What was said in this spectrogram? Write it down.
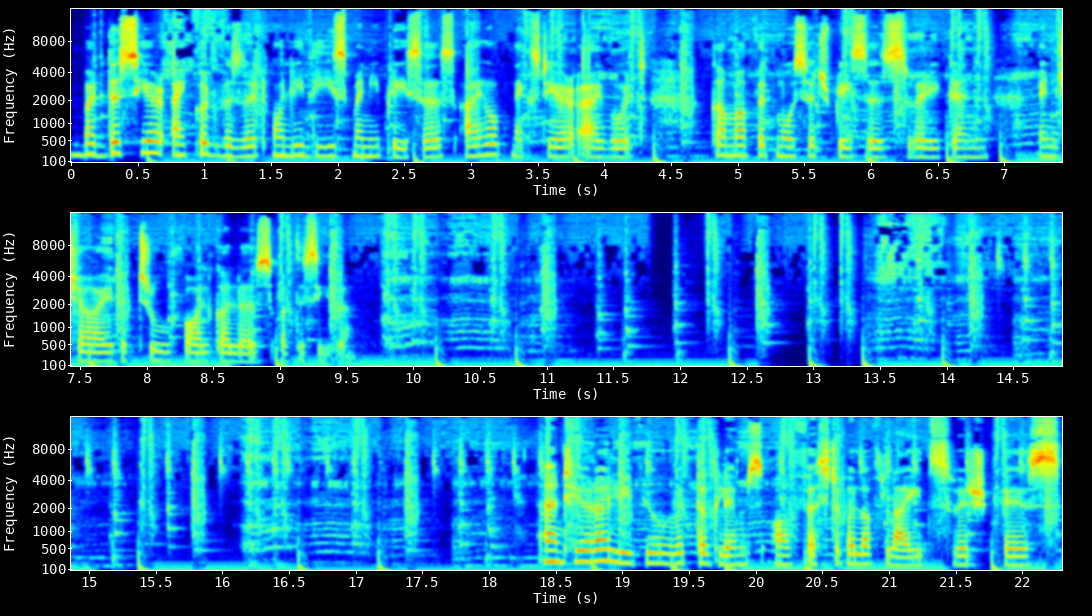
But this year I could visit only these many places. I hope next year I would come up with more such places where you can enjoy the true fall colors of the season. And here I leave you with a glimpse of Festival of Lights, which is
